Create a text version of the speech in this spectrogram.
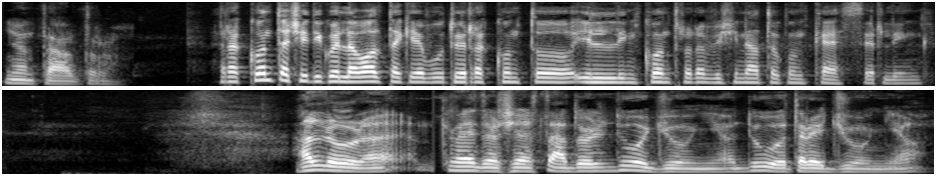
nient'altro. Raccontaci di quella volta che hai avuto racconto, l'incontro ravvicinato con Kesserling. Allora, credo sia stato il 2 giugno, 2 o 3 giugno,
